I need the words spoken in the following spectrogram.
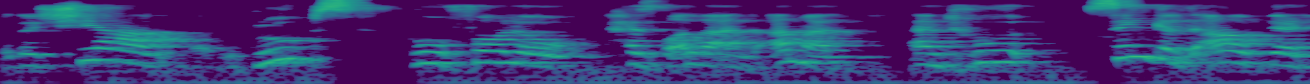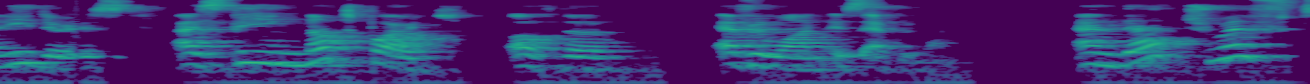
the Shia groups who follow Hezbollah and Amal and who singled out their leaders as being not part of the everyone is everyone. And that drift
